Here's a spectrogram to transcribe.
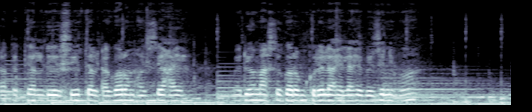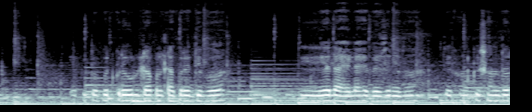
রাতে তেল দিয়েছি, তেলটা গরম হয়েছে, হাই মিডিয়াম আছে, গরম করে লাহে লাহে ভেজে নিব। এপিট ওপিট করে উল্টা পাল্টা করে দিব। দিয়ে লাহে লাহে ভেজে নিব। দেখুন কি সুন্দর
